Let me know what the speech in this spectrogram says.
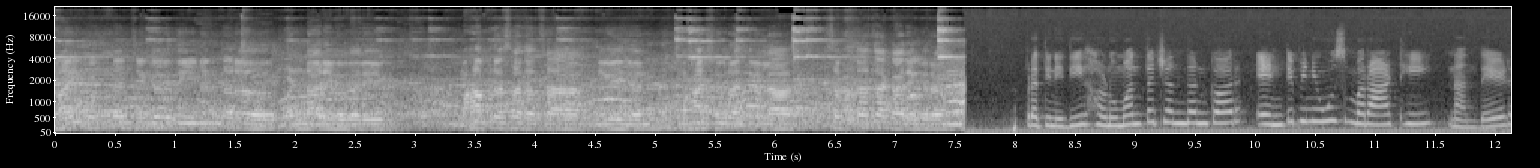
भावी भक्तांची गर्दी नंतर भंडारे वगैरे महाप्रसादाचा नियोजन महाशिवरात्रीला सप्ताचा कार्यक्रम. प्रतिनिधी Hanumant Chandankar N T P news Marathi Nanded.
